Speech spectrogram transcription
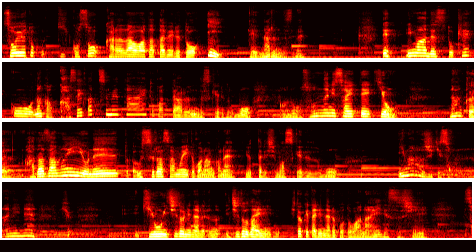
そういう時こそ体を温めるといいってなるんですね。で今ですと結構なんか風が冷たいとかってあるんですけれどもあのそんなに最低気温なんか肌寒いよねとかうすら寒いとかなんかね言ったりしますけれども今の時期そんなにね気温1度になる1度台に1桁になることはないですしそ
